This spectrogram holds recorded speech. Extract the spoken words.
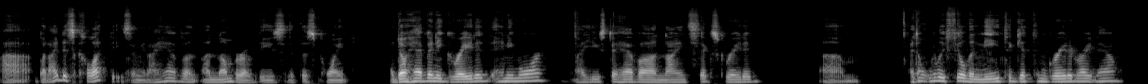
Uh, but I just collect these. I mean, I have a, a number of these at this point. I don't have any graded anymore. I used to have a nine six graded. Um, I don't really feel the need to get them graded right now.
